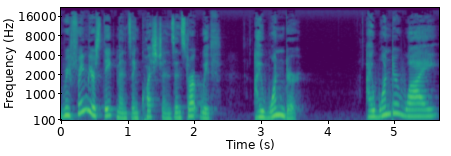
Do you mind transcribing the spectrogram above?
Reframe your statements and questions and start with I wonder. I wonder why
